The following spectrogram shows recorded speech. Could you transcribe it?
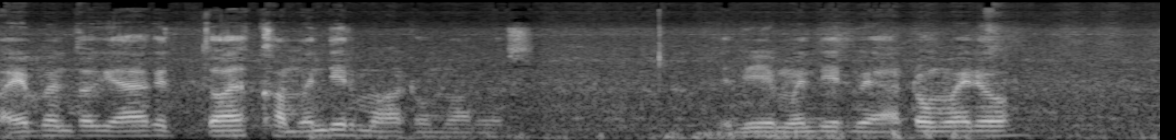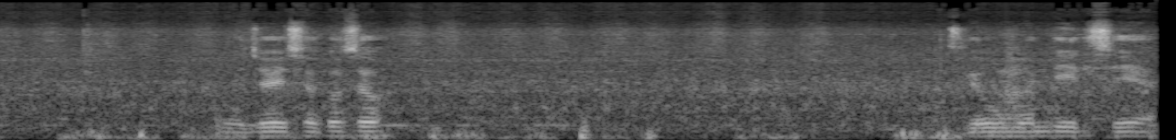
ભાઈબંધ તો કે કે તો આખા મંદિરમાં આટો મારવો છે. બે મંદિર મેં આટો માર્યો. તમે જોઈ શકો છો. કેવું મંદિર છે.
